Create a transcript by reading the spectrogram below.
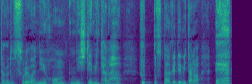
だけどそれは日本にしてみたらふっと蓋開けてみたらえー、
